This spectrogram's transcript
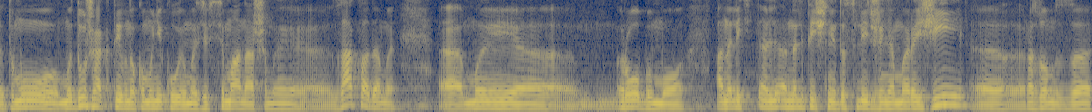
Е, Тому ми дуже активно комунікуємо зі всіма нашими е, закладами. Е, Ми робимо аналіт- аналітичні дослідження мережі разом з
